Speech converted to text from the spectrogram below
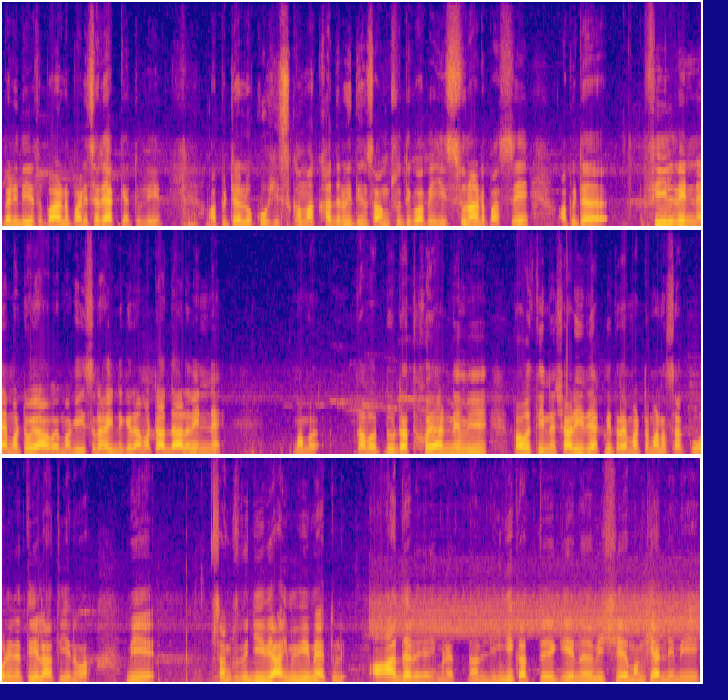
බැරි දේශපාලන පරිසරයක් ඇතුලේ අපිට ලොකු හිස්කමක් හදනවා. ඉතින් සංස්කෘතිකව අපි හිස් වුණාට පස්සේ අපිට ෆීල් වෙන්නේ මට ඔයාව මගේ ඉස්සරහින් ඉන්න කෙනා මට අදාළ වෙන්නේ මම තවදුරටත් හොයන්නේ මේ පවතින ශරීරයක් විතරයි මට මනසක් ඕනේ නැති වෙලා තියෙනවා. මේ සංස්කෘත ජීවියා හිමි වීම ඇතුලේ. ආදරය එහෙම නැත්නම් ලිංගිකත්වය කියන විෂය මම කියන්නේ මේ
